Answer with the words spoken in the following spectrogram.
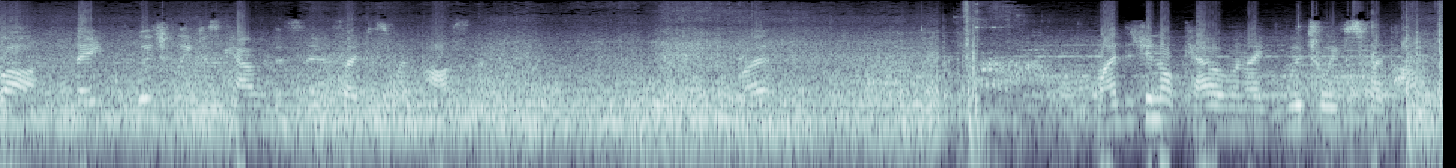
Well, they literally just counted as soon as I just went past them. What? Why did you not care when I literally just went past?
